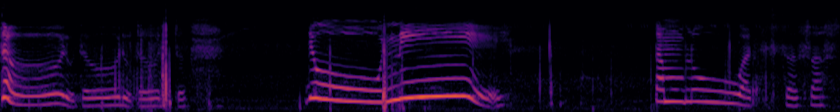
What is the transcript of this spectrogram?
เจอเดี๋ยวเจอเดี๋ยวเจอเดี๋ยวเจอ อยู่นี่ ตำรวจ ส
